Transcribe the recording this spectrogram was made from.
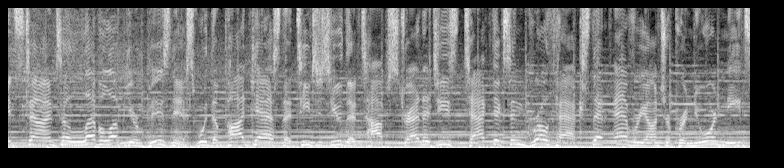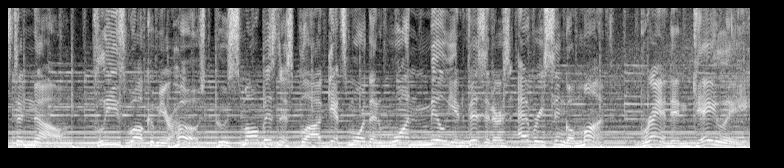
It's time to level up your business with the podcast that teaches you the top strategies, tactics, and growth hacks that every entrepreneur needs to know. Please welcome your host, whose small business blog gets more than 1 million visitors every single month, Brandon Gaille.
